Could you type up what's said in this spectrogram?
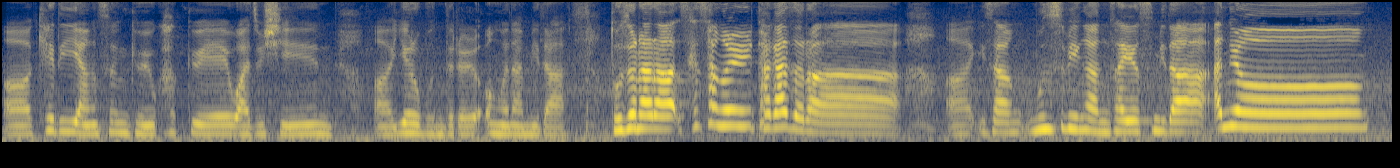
어, 캐디 양성 교육 학교에 와주신 어, 여러분들을 응원합니다. 도전하라 세상을 다 가져라. 어, 이상 문수빈 강사였습니다. 안녕.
